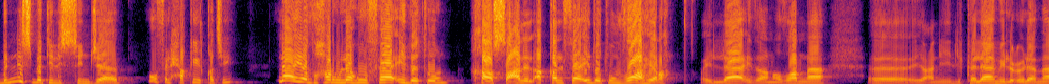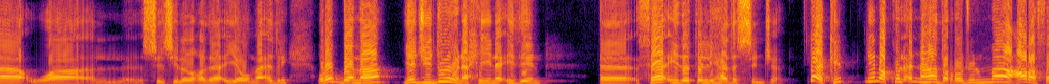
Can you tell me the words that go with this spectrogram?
بالنسبة للسنجاب هو في الحقيقة لا يظهر له فائدة خاصة على الأقل فائدة ظاهرة. وإلا إذا نظرنا آه، يعني لكلام العلماء والسلسلة الغذائية وما أدري ربما يجدون حينئذ آه، فائدة لهذا السنجاب. لكن لنقل أن هذا الرجل ما عرف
